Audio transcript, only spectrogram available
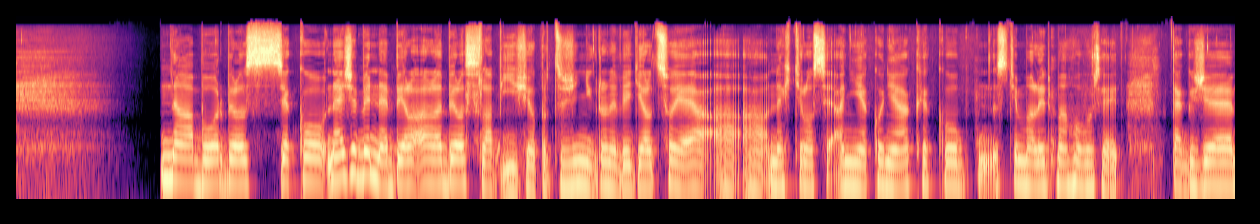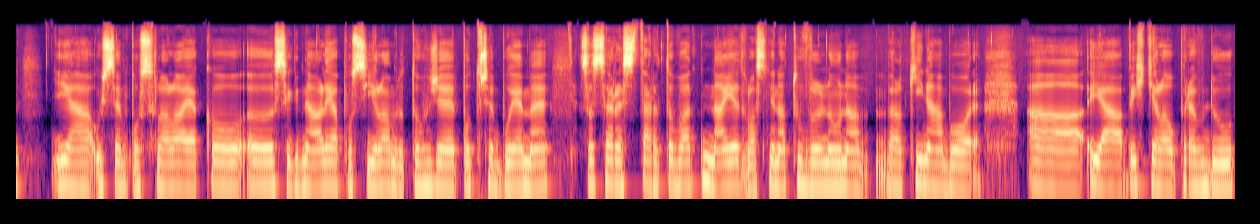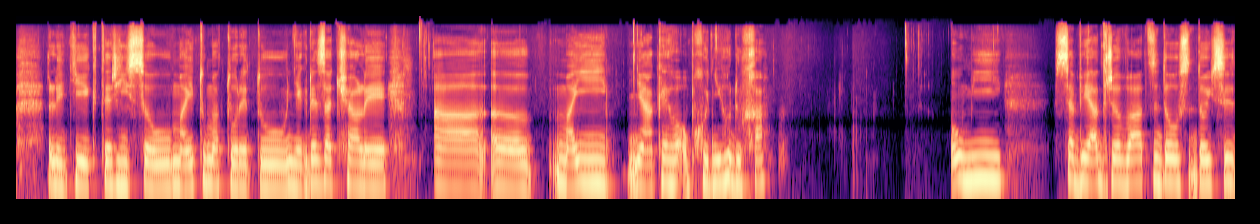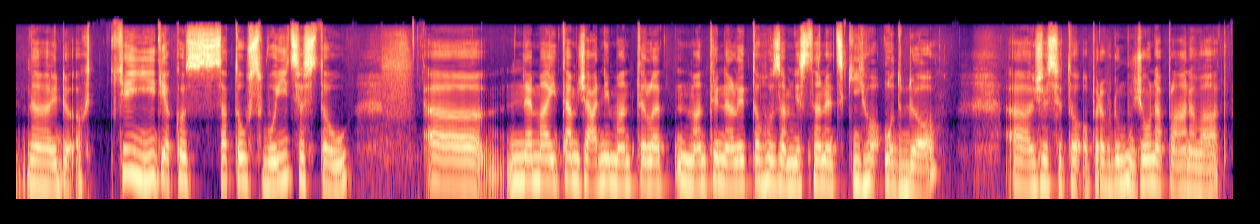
nábor byl jako, ne, že by nebyl, ale byl slabý, že jo, protože nikdo nevěděl, co je a, a nechtělo se ani jako nějak jako s těma lidma hovořit. Takže já už jsem poslala jako uh, signály a posílám do toho, že potřebujeme zase restartovat, najet vlastně na tu vlnu, na velký nábor. A já bych chtěla opravdu lidi, kteří jsou, mají tu maturitu, někde začali a uh, mají nějakého obchodního ducha. Umí se vyjadřovat, do, do, do, chtějí jít jako za tou svojí cestou. Uh, nemají tam žádný mantile, mantinely toho zaměstnaneckého od do, uh, že si to opravdu můžou naplánovat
